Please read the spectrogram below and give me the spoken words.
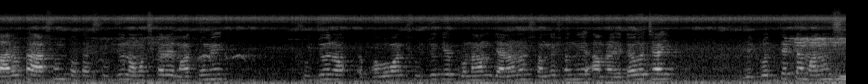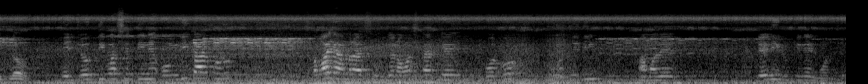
বারোটা আসন তথা সূর্য নমস্কারের মাধ্যমে সূর্য ভগবান সূর্যকে প্রণাম জানানোর সঙ্গে সঙ্গে আমরা এটাও চাই যে প্রত্যেকটা মানুষ এই যোগ। দিবসের দিনে অঙ্গীকার করুক। সবাই আমরা সূর্য নমস্কারকে করব প্রতিদিন আমাদের ডেলি রুটিনের মধ্যে।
